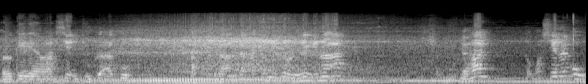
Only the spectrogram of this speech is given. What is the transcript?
Oke ya, Mas. pasien juga aku berangkat aku mikir kira mudahan untuk pasien aku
